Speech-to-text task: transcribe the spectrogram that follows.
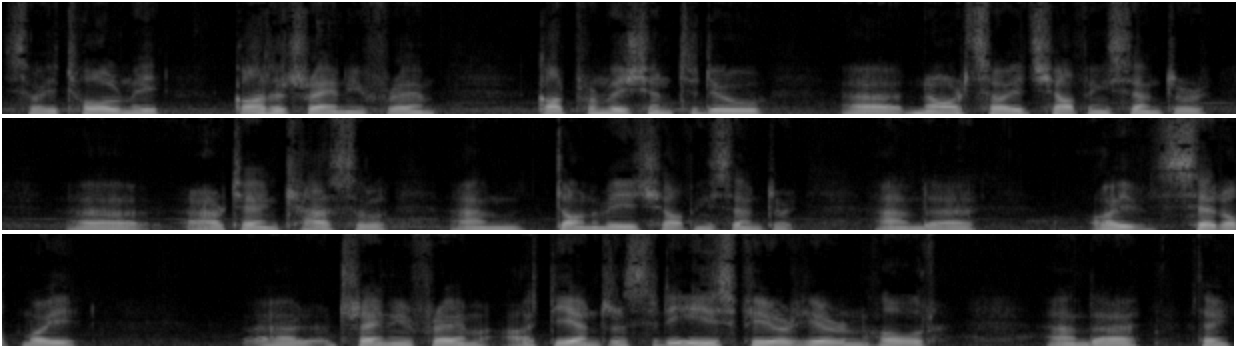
So he told me, got a training frame, got permission to do uh, Northside Shopping Centre, uh, Artane Castle, and Donaghmede Shopping Centre. And uh, I set up my uh, training frame at the entrance to the East Pier here in Howth. And uh, thing,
